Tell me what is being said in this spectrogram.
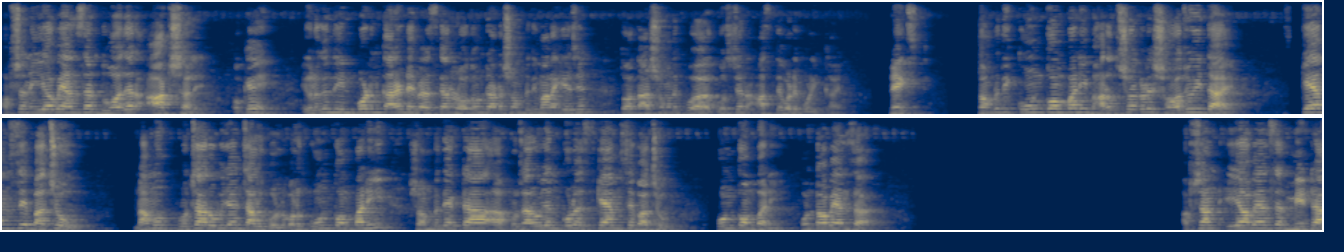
অপশান এ হবে অ্যান্সার দু সালে ওকে এগুলো কিন্তু ইম্পর্টেন্ট কারেন্ট অ্যাফেয়ার্স কারণ রতন টাটা সম্প্রতি মারা গিয়েছেন, তো তার সম্বন্ধে কোশ্চেন আসতে পারে পরীক্ষায়। নেক্সট সম্প্রতি কোন কোম্পানি ভারত সরকারের সহযোগিতায় স্ক্যাম সে বাঁচো নামক প্রচার অভিযান চালু করল? বলো, কোন কোম্পানি সম্প্রতি একটা প্রচার অভিযান করল স্ক্যাম সে বাঁচো? কোন কোম্পানি কোনটা হবে অ্যান্সার অপশান এ হবে অ্যান্সার মেটা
